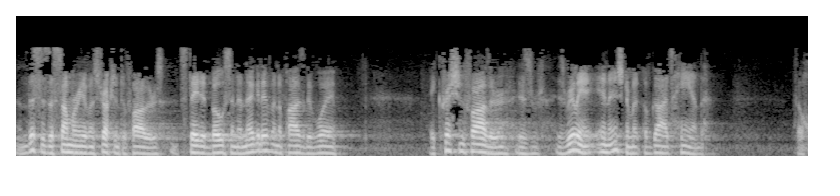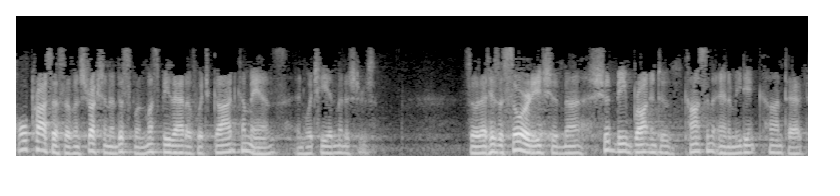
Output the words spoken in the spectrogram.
And this is a summary of instruction to fathers. It's stated both in a negative and a positive way. A Christian father is, is really an instrument of God's hand. The whole process of instruction and discipline must be that of which God commands and which He administers. So that His authority should, should be brought into constant and immediate contact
